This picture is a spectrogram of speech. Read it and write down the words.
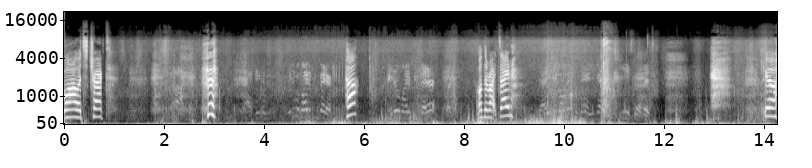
Wow, it's tracked. Huh? Better, On the right side. Yeah, if you go a little there, you get used to a. Yeah.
